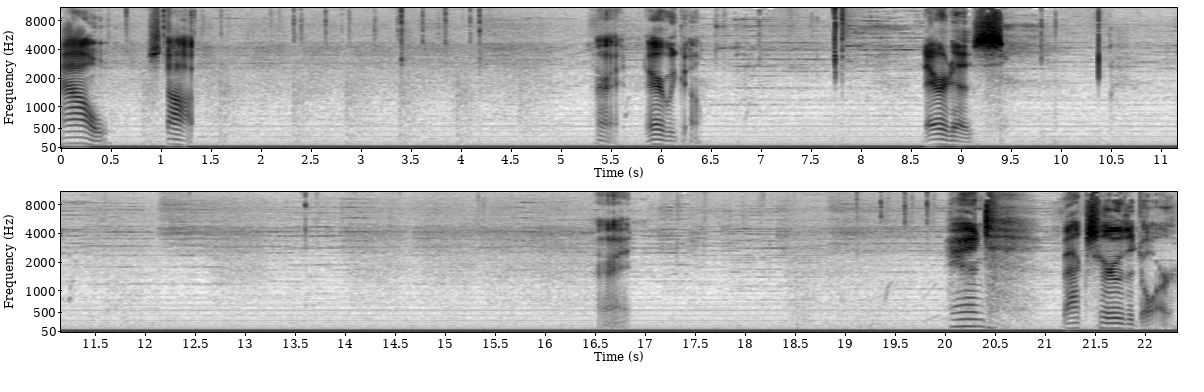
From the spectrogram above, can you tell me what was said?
Ow! Stop. Alright, there we go. There it is. Alright. And back through the door.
